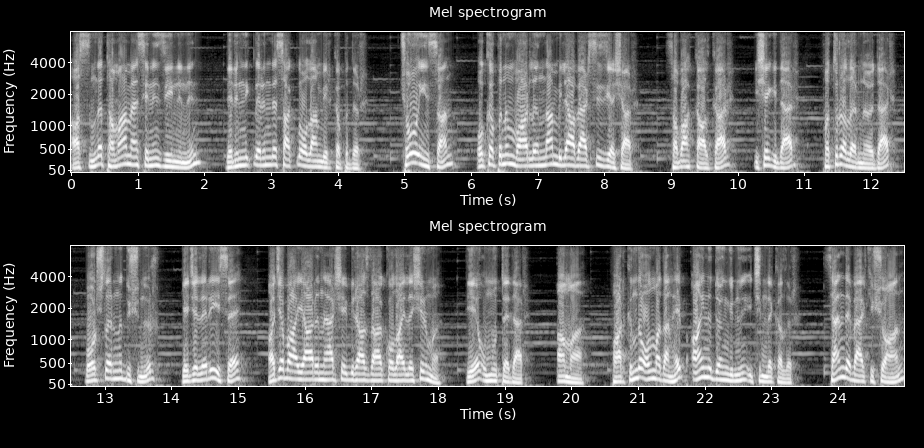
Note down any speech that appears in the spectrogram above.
Aslında tamamen senin zihninin derinliklerinde saklı olan bir kapıdır. Çoğu insan o kapının varlığından bile habersiz yaşar. Sabah kalkar, işe gider, faturalarını öder, borçlarını düşünür, geceleri ise acaba yarın her şey biraz daha kolaylaşır mı diye umut eder. Ama farkında olmadan hep aynı döngünün içinde kalır. Sen de belki şu an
